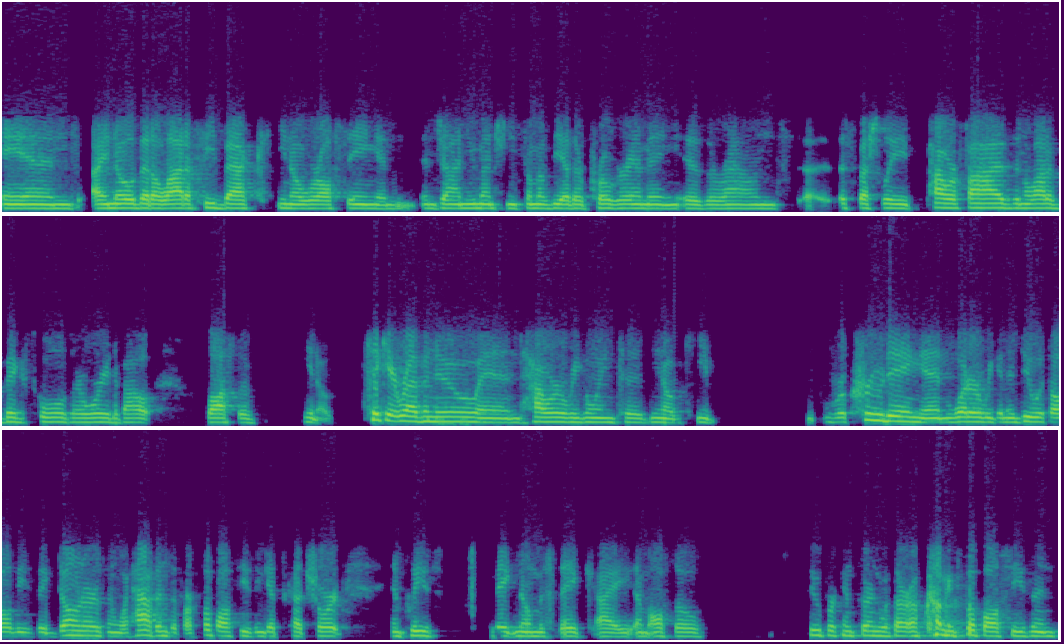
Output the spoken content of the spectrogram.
And I know that a lot of feedback, you know, we're all seeing, and, and John, you mentioned some of the other programming is around, uh, especially Power Fives, and a lot of big schools are worried about loss of, you know, ticket revenue and how are we going to you know keep recruiting and what are we going to do with all these big donors and what happens if our football season gets cut short? And please make no mistake i am also super concerned with our upcoming football season.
